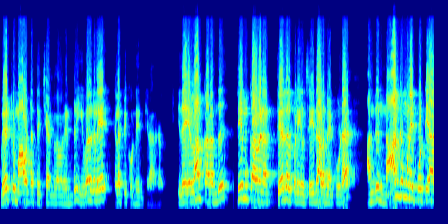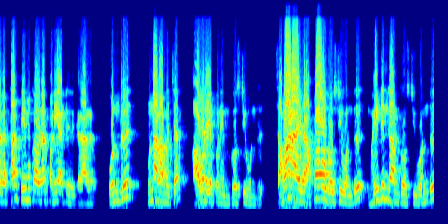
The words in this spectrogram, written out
வேற்று மாவட்டத்தைச் சேர்ந்தவர் என்று இவர்களே கிளப்பிக் கொண்டிருக்கிறார்கள். இதையெல்லாம் கடந்து திமுகவினர் தேர்தல் பணிகள் செய்தாலுமே கூட அங்கு நான்கு முனை போட்டியாகத்தான் திமுகவினர் பணியாற்றி இருக்கிறார்கள் ஒன்று முன்னாள் அமைச்சர் ஆவுடையப்பனின் கோஷ்டி ஒன்று சபாநாயகர் அப்பாவு கோஷ்டி ஒன்று மைதின்கான் கோஷ்டி ஒன்று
